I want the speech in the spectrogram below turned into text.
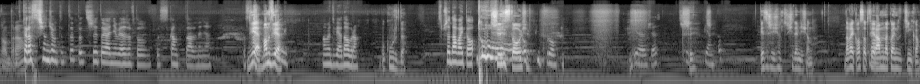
Dobra. Teraz siądziemy te, te, te trzy, to ja nie wierzę w to. To jest skam totalny, nie? To Dwie, mam dwie. Mamy dwie, dobra. O kurde. Sprzedawaj to. 308. Pro. Ile już jest? Trzy. 500? 560, 70. Dawaj kosę, otwieramy na koniec odcinka.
